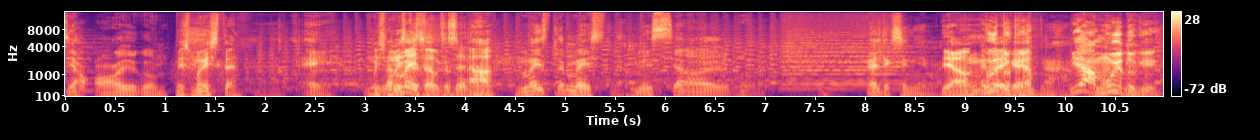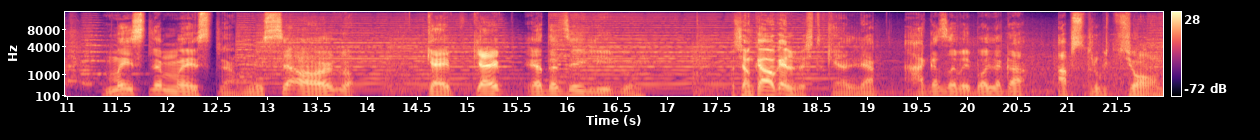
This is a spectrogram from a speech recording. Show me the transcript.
see olgu. mis mõiste? ei. Mis mõiste see olgu? Mõiste, mõiste, mis see olgu. Öeldakse niimoodi. ja on muidugi ja muidugi. mõistle, mõistle, mis see olgu. käib, käib, edasi ei liigu. See on käokell vist kell jah, aga see võib olla ka obstruktsioon,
